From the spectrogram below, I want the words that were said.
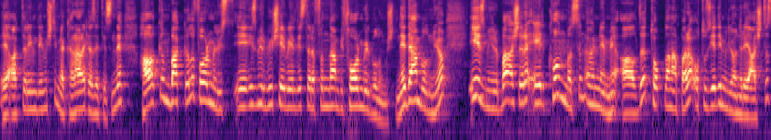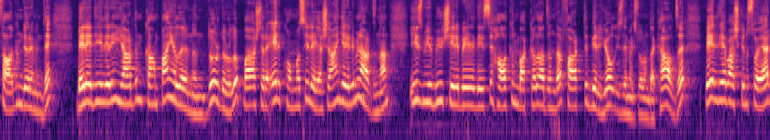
e, aktarayım demiştim ya Karar Gazetesi'nde halkın bakkalı formülü e, İzmir Büyükşehir Belediyesi tarafından bir formül bulunmuş. Neden bulunuyor? İzmir bağışlara el konmasın önlemi aldı. Toplanan para 37 milyon liraya aştı. Salgın döneminde belediyelerin yardım kampanyalarının durdurulup bağışlara el konmasıyla yaşanan gerilimin ardından İzmir Büyükşehir Belediyesi halkın bakkalı adında farklı bir yol izlemek zorunda kaldı. Belediye Başkanı Soyer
